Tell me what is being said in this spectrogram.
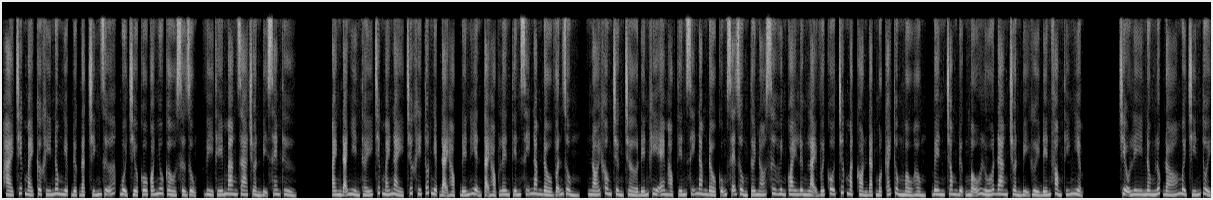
Hai chiếc máy cơ khí nông nghiệp được đặt chính giữa, buổi chiều cô có nhu cầu sử dụng, vì thế mang ra chuẩn bị xem thử. Anh đã nhìn thấy chiếc máy này trước khi tốt nghiệp đại học đến hiện tại học lên tiến sĩ năm đầu vẫn dùng, nói không chừng chờ đến khi em học tiến sĩ năm đầu cũng sẽ dùng tới nó sư huynh quay lưng lại với cô trước mặt còn đặt một cái thùng màu hồng, bên trong đựng mẫu lúa đang chuẩn bị gửi đến phòng thí nghiệm. Triệu Ly Nông lúc đó 19 tuổi,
